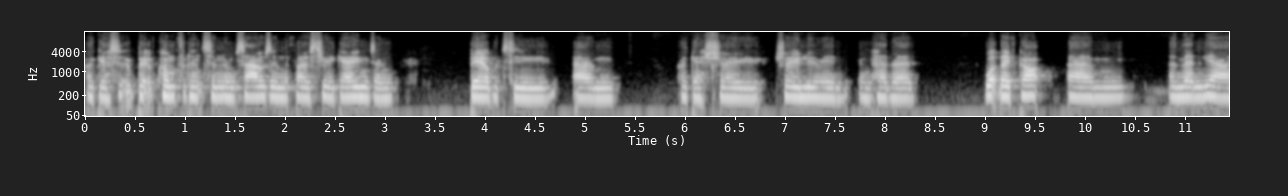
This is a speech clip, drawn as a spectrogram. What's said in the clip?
I guess, a bit of confidence in themselves in the first three games and be able to, um, I guess, show show Lewis and Heather what they've got. Um, and then, yeah,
